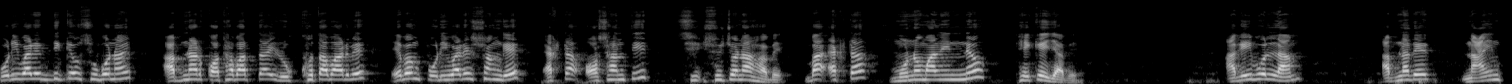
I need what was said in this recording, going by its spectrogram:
পরিবারের দিকেও শুভ নয়, আপনার কথাবার্তায় রুক্ষতা বাড়বে এবং পরিবারের সঙ্গে একটা অশান্তির সূচনা হবে বা একটা মনোমালিন্যও থেকে যাবে। আগেই বললাম, আপনাদের নাইন্থ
